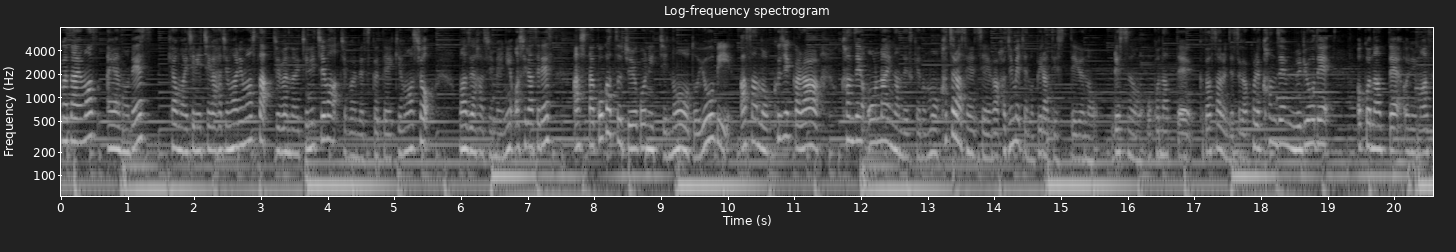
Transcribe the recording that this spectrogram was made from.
うございます。あやのです。今日も一日が始まりました。自分の一日は自分で作っていきましょう。まずはじめにお知らせです。明日5月15日の土曜日朝の9時から完全オンラインなんですけども桂先生が初めてのピラティスっていうのをレッスンを行ってくださるんですがこれ完全無料で行っております。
